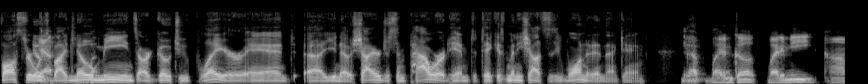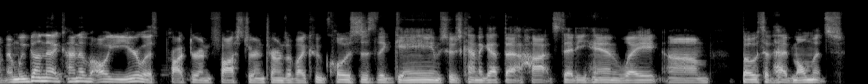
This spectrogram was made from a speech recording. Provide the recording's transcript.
Foster was Yeah. by no means our go-to player, and uh, you know Scheyer just empowered him to take as many shots as he wanted in that game. Yep. Let him cook, let him eat. Um, and we've done that kind of all year with Proctor and Foster in terms of like who closes the games, who's kind of got that hot, steady hand late. Um, both have had moments,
